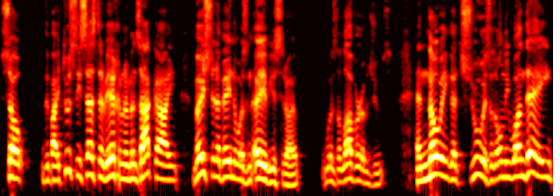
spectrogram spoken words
So, the Baitusi says to Rabbi Yechon and Zakai, Moshe Rabbeinu was an Eiv Yisrael. He was a lover of Jews. And knowing that Shavuos is only one day,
